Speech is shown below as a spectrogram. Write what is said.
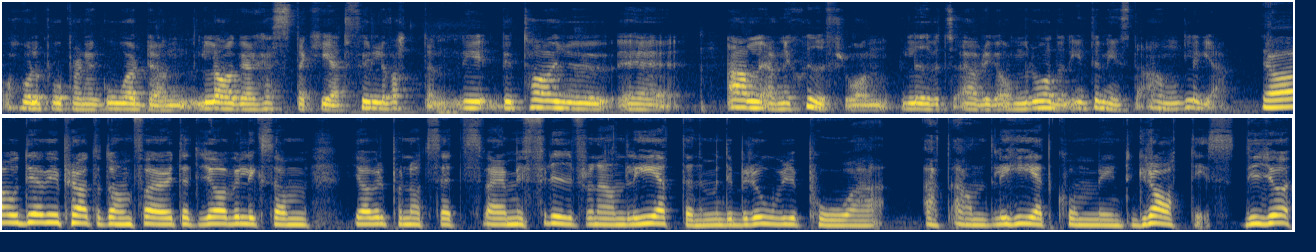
håller på på den här gården, lagar häststaket, fyller vatten. Det, det tar ju eh, all energi från livets övriga områden, inte minst det andliga. Ja, och det har vi pratat om förut, att jag vill liksom, jag vill på något sätt svära mig fri från andligheten, men det beror ju på att andlighet kommer inte gratis. Det gör,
